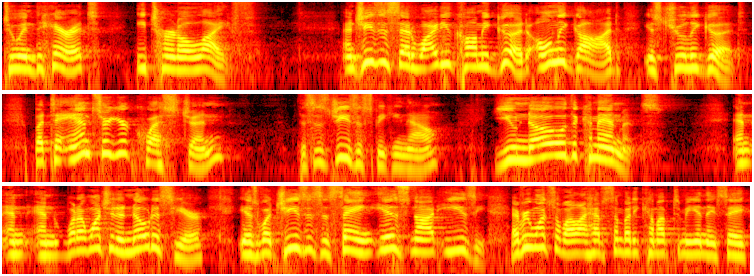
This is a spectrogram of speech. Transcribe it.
to inherit eternal life? And Jesus said, Why do you call me good? Only God is truly good. But to answer your question, this is Jesus speaking now, you know the commandments. And, and, and what I want you to notice here is what Jesus is saying is not easy. Every once in a while, I have somebody come up to me and they say,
